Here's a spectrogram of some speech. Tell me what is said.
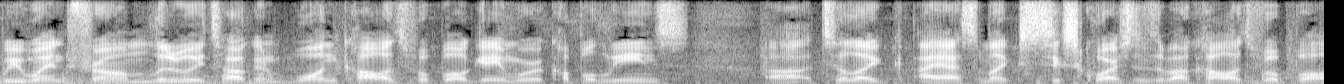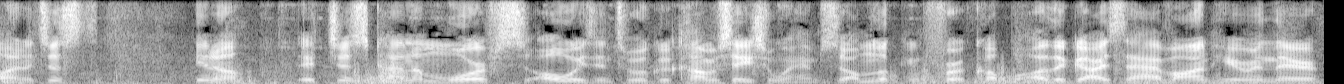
we went from literally talking one college football game where a couple leans uh, to like, I asked him like six questions about college football. And it just, you know, it just kind of morphs always into a good conversation with him. So I'm looking for a couple other guys to have on here and there.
